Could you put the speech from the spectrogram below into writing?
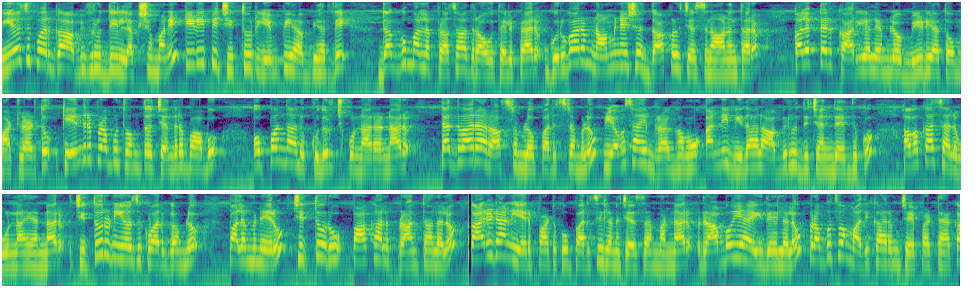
నియోజకవర్గ అభివృద్ధి లక్ష్యమని టీడీపీ చిత్తూరు ఎంపీ అభ్యర్థి దగ్గుమల్ల ప్రసాద్ రావు తెలిపారు. గురువారం నామినేషన్ దాఖలు చేసిన అనంతరం కలెక్టర్ కార్యాలయంలో మీడియాతో మాట్లాడుతూ కేంద్ర ప్రభుత్వంతో చంద్రబాబు ఒప్పందాలు కుదుర్చుకున్నారన్నారు. తద్వారా రాష్ట్రంలో పరిశ్రమలు వ్యవసాయం రంగము అన్ని విధాల అభివృద్ధి చెందేందుకు అవకాశాలు ఉన్నాయన్నారు. చిత్తూరు నియోజకవర్గంలో పలమనేరు చిత్తూరు పాకాల ప్రాంతాలలో కారిడాని ఏర్పాటుకు పరిశీలన చేశామన్నారు. రాబోయే ఐదేళ్ళలో ప్రభుత్వం అధికారం చేపట్టాక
